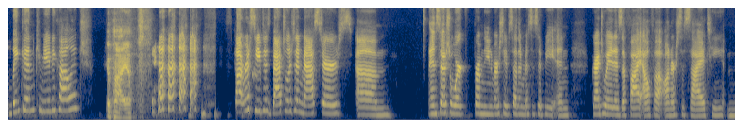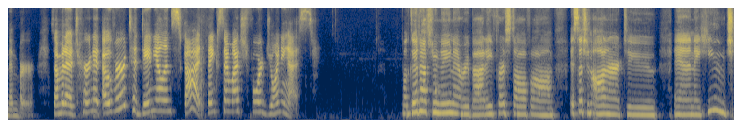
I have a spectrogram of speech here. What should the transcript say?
Lincoln Community College. Copiah. Scott received his bachelor's and master's um, in social work from the University of Southern Mississippi and graduated as a Phi Alpha Honor Society member. So I'm going to turn it over to Danielle and Scott. Thanks so much for joining us. Well, good afternoon, everybody. First off, um, it's such an honor to and a huge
